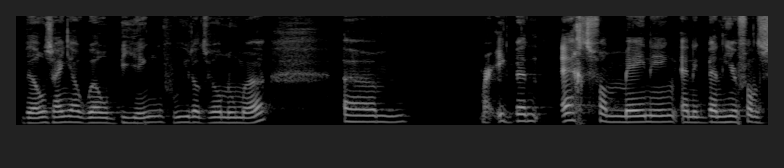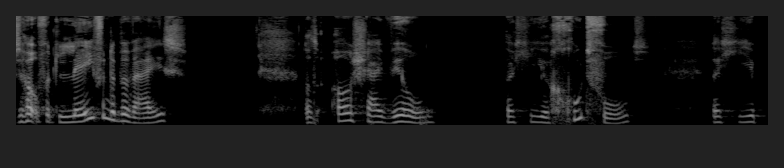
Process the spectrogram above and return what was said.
welzijn, jouw well-being, hoe je dat wil noemen. Um, maar ik ben echt van mening, en ik ben hiervan zelf het levende bewijs, dat als jij wil dat je je goed voelt, dat je je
